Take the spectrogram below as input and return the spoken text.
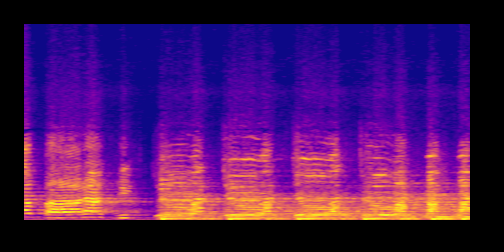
aparatrik cuan cuan cuan cuan papa.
